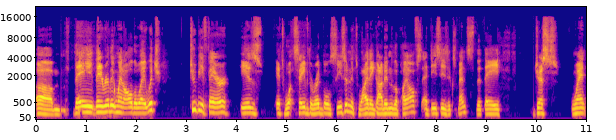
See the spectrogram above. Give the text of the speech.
um they they really went all the way which to be fair is it's what saved the red bulls season. It's why they got into the playoffs at dc's expense that they just went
